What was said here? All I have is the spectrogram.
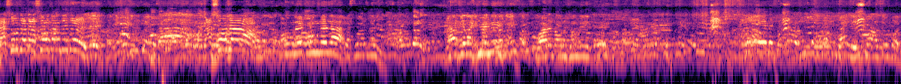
দাসোদা দাসোদা দে দে দাসোদা কোনে কোনে যা রাজ্যে রাখিবে নি ওয়ার্ড নং সন্ধি এই তো আসল পড়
